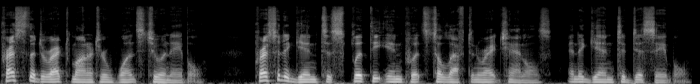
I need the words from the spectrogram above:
press the direct monitor once to enable. Press it again to split the inputs to left and right channels, and again to disable.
